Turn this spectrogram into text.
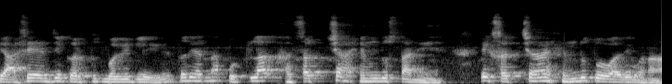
हे असे यांची कर्तृत्व बघितली तर यांना कुठला सच्चा हिंदुस्थानी एक सच्चा हिंदुत्ववादी म्हणा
